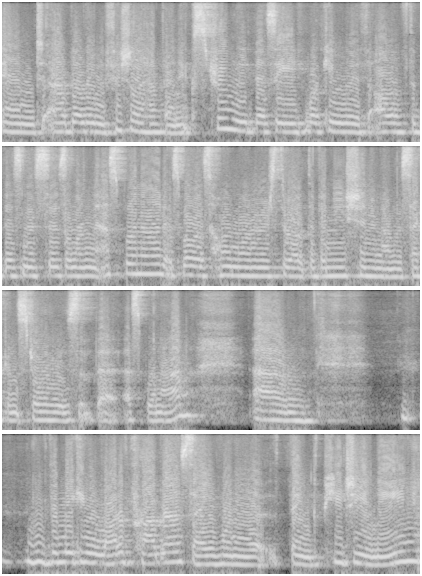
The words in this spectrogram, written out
and our building official have been extremely busy working with all of the businesses along the Esplanade, as well as homeowners throughout the Venetian and on the second stories of the Esplanade. Um, We've been making a lot of progress. I want to thank PG&E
